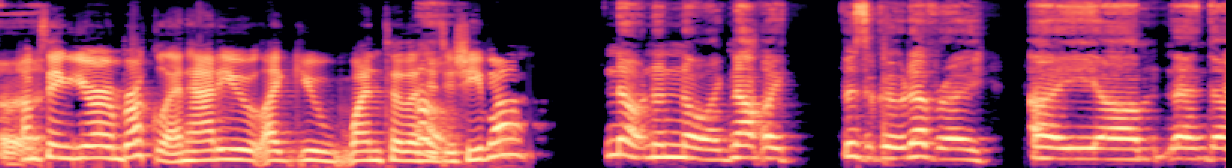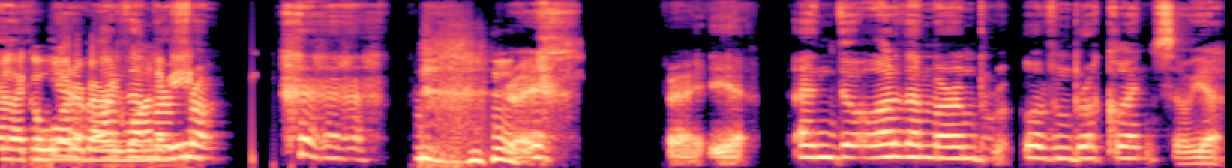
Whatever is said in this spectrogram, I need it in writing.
uh, I'm saying you're in Brooklyn. How do you like you went to the his Oh. yeshiva? no, no, no, like not like physically, whatever. I, I, um, and uh, You're like a yeah, Waterbury lot of wannabe? from- right, right, yeah, and a lot of them are in, live in Brooklyn. So yeah,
